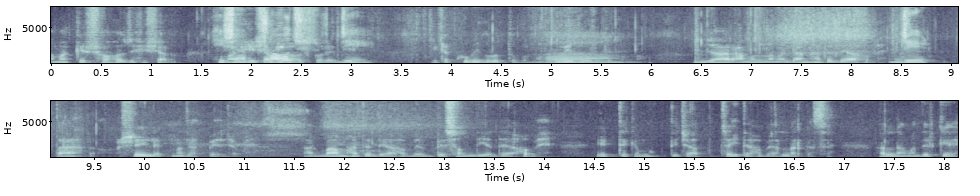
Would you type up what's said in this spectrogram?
আমাকে সহজ হিসাব আমার হিসাব সহজ করে দিন এটা খুবই গুরুত্বপূর্ণ খুবই গুরুত্বপূর্ণ। যার আমল নামে ডান হাতে দেওয়া হবে তার সেই নাজাত পেয়ে যাবে। আর বাম হাতে দেয়া হবে বেসন দিয়ে দেয়া হবে। এর থেকে মুক্তি চাপ চাইতে হবে আল্লাহর কাছে। আল্লাহ আমাদেরকে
